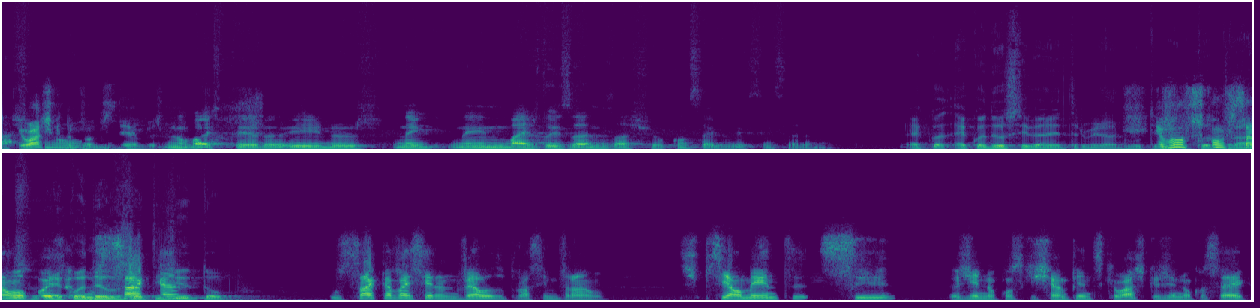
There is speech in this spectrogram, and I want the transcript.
Acho eu acho que não, que não vamos ter, mas... Não vais ter e nos, nem, nem mais dois anos acho que eu consegues isso, sinceramente. É quando, é quando eles estiverem último Eu vou-vos confessar uma coisa. É quando o eles Saka, atingirem o topo. O Saka vai ser a novela do próximo verão, especialmente se a gente não conseguir Champions, que eu acho que a gente não consegue.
